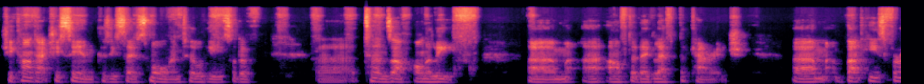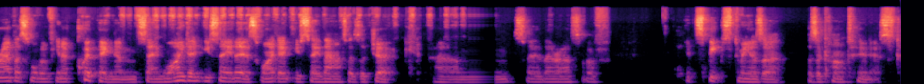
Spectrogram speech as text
she can't actually see him because he's so small until he sort of uh, turns up on a leaf um, uh, after they've left the carriage. Um, but he's forever sort of, you know, quipping and saying, "Why don't you say this? Why don't you say that?" as a joke. Um, so there are sort of, it speaks to me as a as a cartoonist.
